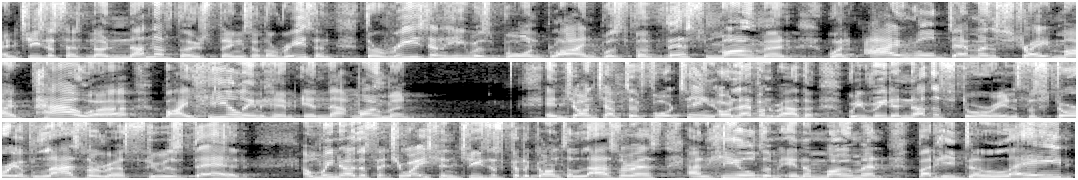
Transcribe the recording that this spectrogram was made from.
And Jesus says, No, none of those things are the reason. The reason he was born blind was for this moment when I will demonstrate my power by healing him in that moment. In John chapter 14, or 11 rather, we read another story, and it's the story of Lazarus who is dead. And we know the situation. Jesus could have gone to Lazarus and healed him in a moment, but he delayed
